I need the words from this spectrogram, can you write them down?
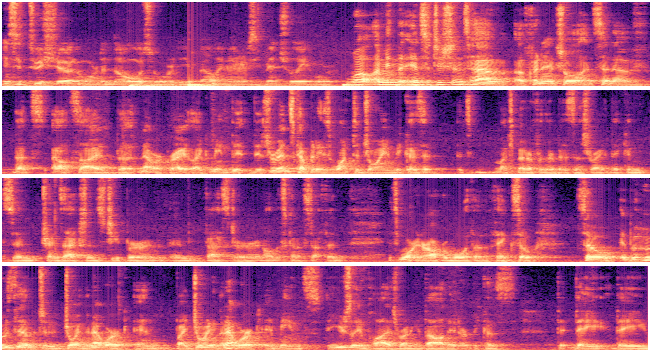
institution or the nodes or the validators eventually or Well, I mean, the institutions have a financial incentive that's outside the network, right? Like, I mean, the, these remittance companies want to join because it, it's much better for their business, right? They can send transactions cheaper and, and faster and all this kind of stuff, and it's more interoperable with other things. So, so it behooves them to join the network, and by joining the network, it means it usually implies running a validator because they they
